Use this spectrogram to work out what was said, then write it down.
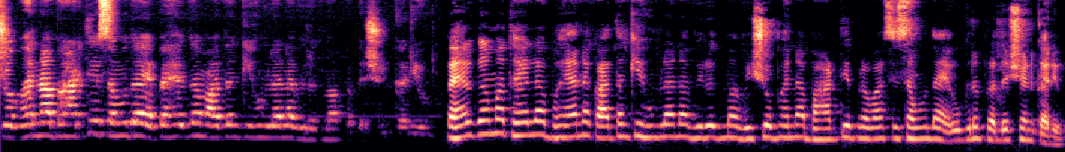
વિશ્વભરના ભારતીય સમુદાયે પહેલગામ આતંકી હુમલાના વિરોધમાં પ્રદર્શન કર્યું. પહેલગામમાં થયેલા ભયાનક આતંકી હુમલાના વિરોધમાં વિશ્વભરના ભારતીય પ્રવાસી સમુદાયે ઉગ્ર પ્રદર્શન કર્યું.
